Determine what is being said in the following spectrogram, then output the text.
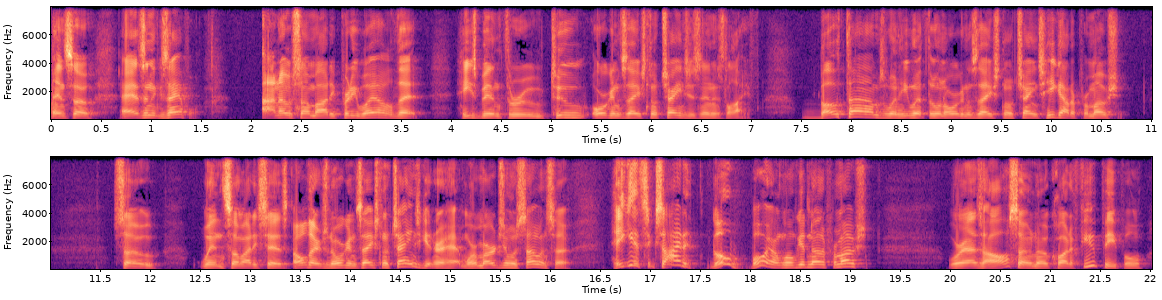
And so, as an example, I know somebody pretty well that he's been through two organizational changes in his life. Both times when he went through an organizational change, he got a promotion. So when somebody says, Oh, there's an organizational change getting ready to happen, we're merging with so and so, he gets excited. Go, boy, I'm going to get another promotion. Whereas I also know quite a few people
